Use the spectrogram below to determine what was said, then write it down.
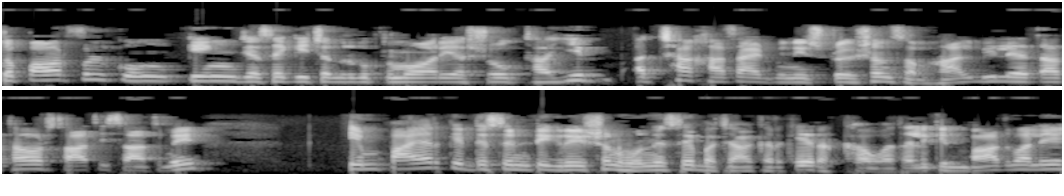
तो पावरफुल किंग जैसे कि चंद्रगुप्त मौर्य, अशोक था, ये अच्छा खासा एडमिनिस्ट्रेशन संभाल भी लेता था और साथ ही साथ में इंपायर के डिसइंटीग्रेशन होने से बचा करके रखा हुआ था, लेकिन बाद वाले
